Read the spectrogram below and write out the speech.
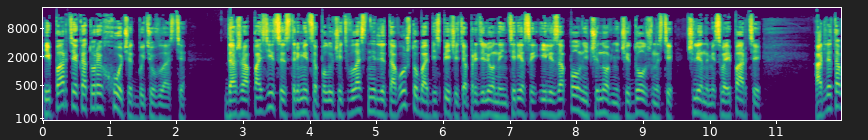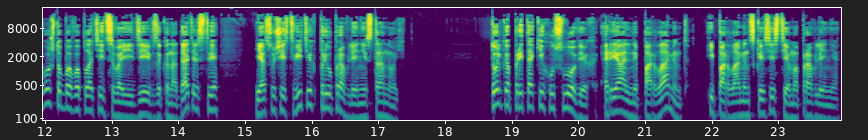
и партия, которая хочет быть у власти – даже оппозиция стремится получить власть не для того, чтобы обеспечить определенные интересы или заполнить чиновничьи должности членами своей партии, а для того, чтобы воплотить свои идеи в законодательстве и осуществить их при управлении страной. Только при таких условиях реальный парламент и парламентская система правления.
